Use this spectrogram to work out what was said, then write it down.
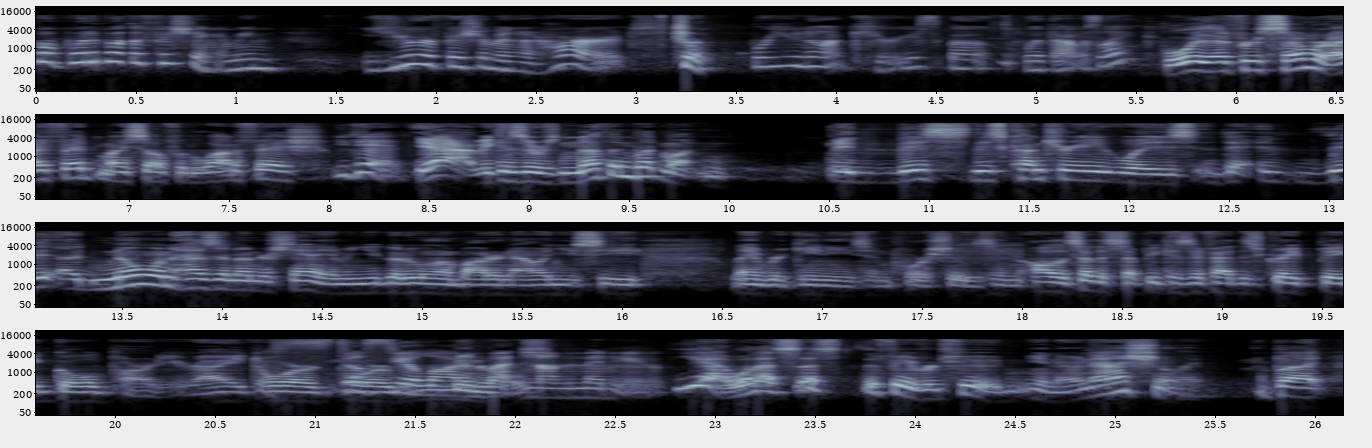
But what about the fishing? I mean, you're a fisherman at heart. sure. Were you not curious about what that was like? Boy, that first summer I fed myself with a lot of fish. You did. Yeah, because there was nothing but mutton. It- this this country was the, the, uh, no one has an understanding. I mean, you go to Ulaanbaatar now and you see Lamborghinis and Porsches and all this other stuff because they've had this great big gold party, right? Or Still or see a lot minerals. of mutton on the menu. Yeah, well, that's that's the favorite food, you know, nationally. But I-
